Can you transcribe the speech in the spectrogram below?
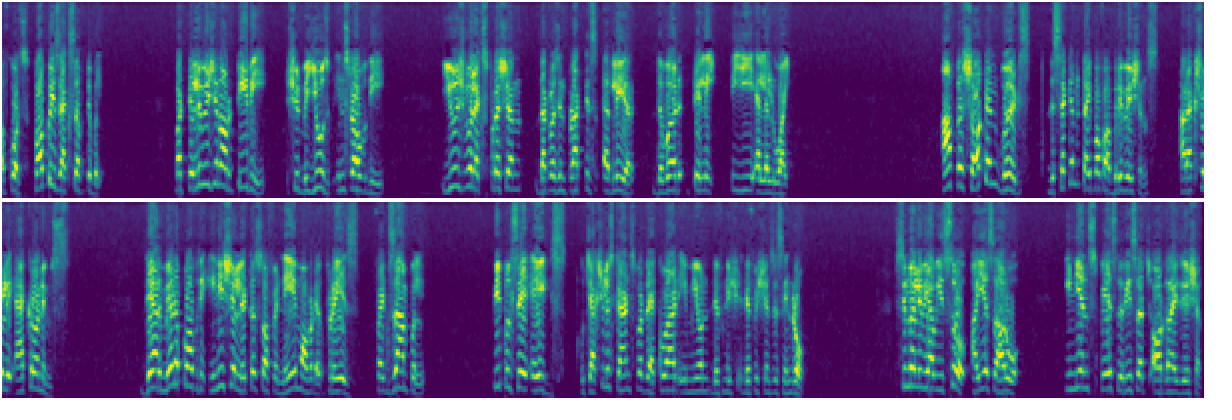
Of course, pub is acceptable. But television or TV should be used instead of the usual expression that was in practice earlier, the word telly, T-E-L-L-Y. After shortened words, the second type of abbreviations are actually acronyms. They are made up of the initial letters of a name or a phrase. For example, people say AIDS, which actually stands for the Acquired Immune Defici- Deficiency Syndrome. Similarly, we have ISRO, ISRO, Indian Space Research Organization.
